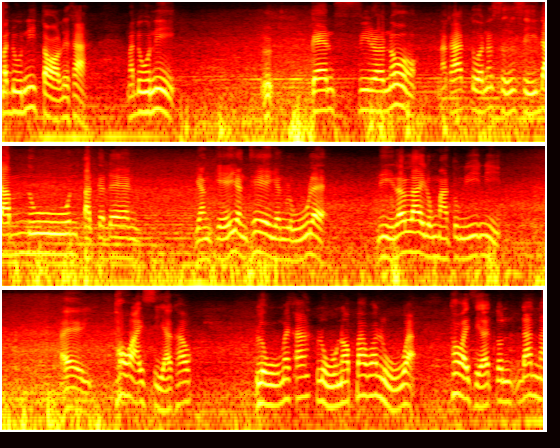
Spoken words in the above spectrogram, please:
มาดูนี่ต่อเลยค่ะ มาดูนี่แกนฟิรโนนะคะ ตัวหนังสือสีดำนูนตัดกระแดง อย่างเก๋อย่างเท่อย่างหรูแหละ นี่แล้วไล่ลงมาตรงนี้นี่ไอ้ท่อไอเสียเขา หรูไหมคะหรูเนาะป้าว่าหรูอะท่อไอเสียตรงด้านใน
